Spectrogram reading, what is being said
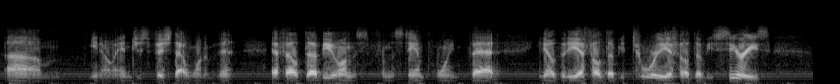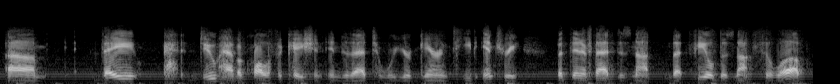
um, you know, and just fish that one event. FLW, on this, from the standpoint that, you know, the FLW Tour, the FLW Series, um, they do have a qualification into that to where you're guaranteed entry. But then if that does not, that field does not fill up,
